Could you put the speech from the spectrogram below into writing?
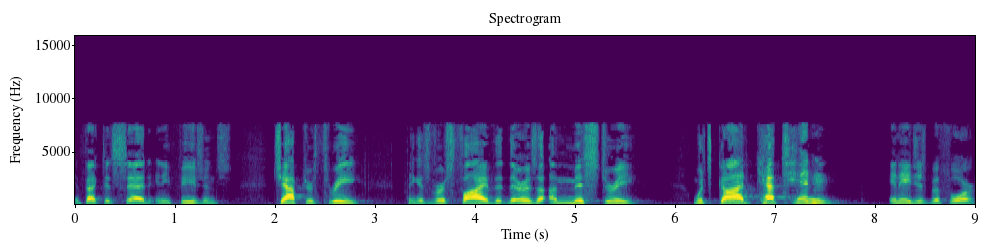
In fact, it's said in Ephesians chapter 3, I think it's verse 5, that there is a, mystery which God kept hidden in ages before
